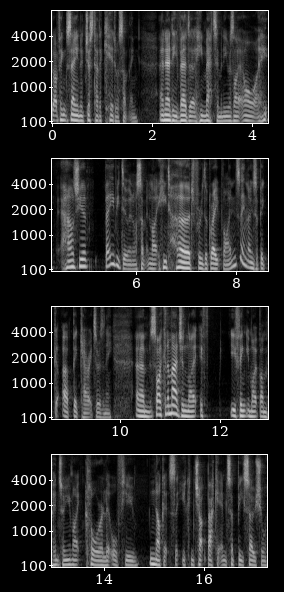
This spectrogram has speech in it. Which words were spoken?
I think Zane had just had a kid or something. And Eddie Vedder, he met him and he was like, Oh, how's your baby doing? Or something like he'd heard through the grapevine. Zane Lowe's a big, a big character, isn't he? Um, so I can imagine, like, if you think you might bump into him, you might claw a little few nuggets that you can chuck back at him to be social.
